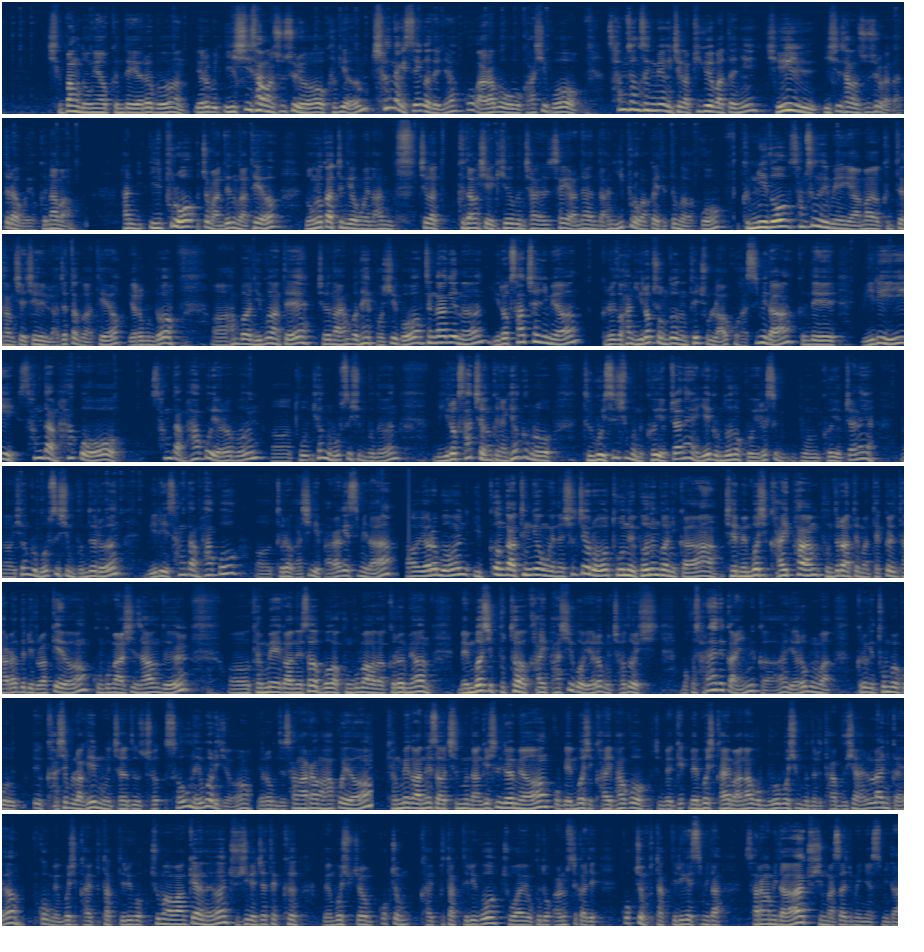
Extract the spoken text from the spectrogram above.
지방 농협 근데 여러분 여러분 일시상환 수수료 그게 엄청나게 세거든요. 꼭 알아보고 가시고 삼성생명이 제가 비교해 봤더니 제일 일시상환 수수료가 낮더라고요. 그나마 한 1%좀 안 되는 것 같아요. 농협 같은 경우에는 한 제가 그 당시에 기억은 자세히 안 나는데 한 2% 가까이 됐던 것 같고 금리도 삼성생명이 아마 그때 당시에 제일 낮았던 것 같아요. 여러분도 어, 한번 이분한테 전화 한번 해 보시고 생각에는 1억 4천이면 그래도 한 1억 정도는 대출 나올 것 같습니다. 근데 미리 상담하고 상담하고 여러분 어, 돈, 현금 없으신 분은 1억 4천 그냥 현금으로 들고 있으신 분은 거의 없잖아요. 예금 넣어놓고 이랬을 분 거의 없잖아요. 어, 현금 없으신 분들은 미리 상담하고 어, 들어가시기 바라겠습니다. 어, 여러분 입건 같은 경우에는 실제로 돈을 버는 거니까 제 멤버십 가입한 분들한테만 댓글 달아드리도록 할게요. 궁금하신 사항들 어, 경매에 관해서 뭐가 궁금하거나 그러면 멤버십부터 가입하시고 여러분 저도 씨, 먹고 살아야 될 거 아닙니까? 여러분만 그렇게 돈 벌고 가시블락 하면 저도 저, 서운해버리죠. 여러분들 상하랑 하고요. 경매 관해서 질문 남기시려면 꼭 멤버십 가입하고 멤버십 가입 안 하고 물어보신 분들은 다 무시하려니까요. 꼭 멤버십 가입 부탁드리고 주마와 함께하는 주식의 재테크 멤버십 좀꼭좀 가입 부탁드리고 좋아요, 구독, 알림 설정까지 꼭 좀 부탁드리겠습니다. 사랑합니다. 주식 마사지맨이었습니다.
